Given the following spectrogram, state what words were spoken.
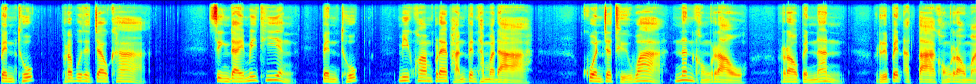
เป็นทุกข์พระพุทธเจ้าข้าสิ่งใดไม่เที่ยง เป็นทุกข์ มีความแปรผันเป็นธรรมดา ควรจะถือว่านั่นของเรา เราเป็นนั่น หรือเป็นอัตตาของเราไหม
